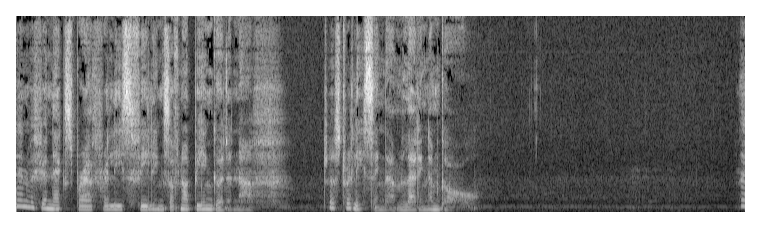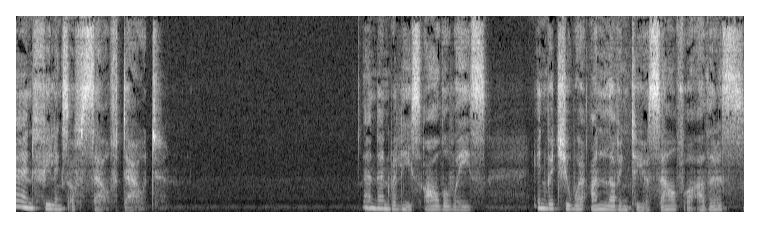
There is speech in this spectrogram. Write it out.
And with your next breath, release feelings of not being good enough. Just releasing them, letting them go. And feelings of self doubt. And release all the ways in which you were unloving to yourself or others,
